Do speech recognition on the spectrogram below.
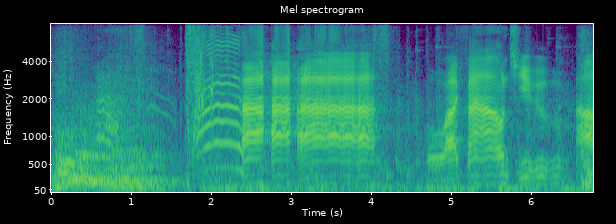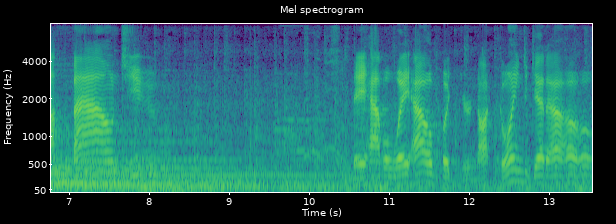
Oh, I found you. I found you. You may have a way out, but you're not going to get out.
